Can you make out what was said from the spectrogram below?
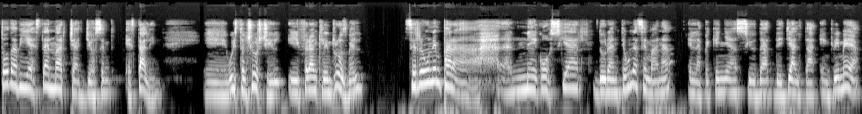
todavía está en marcha, Joseph Stalin, eh, Winston Churchill y Franklin Roosevelt se reúnen para negociar durante una semana en la pequeña ciudad de Yalta, en Crimea,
